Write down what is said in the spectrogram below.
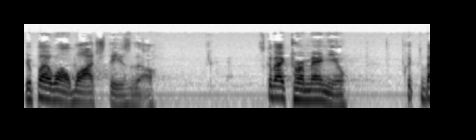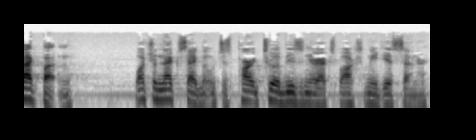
You'll probably want to watch these, though. Let's go back to our menu. Click the back button. Watch the next segment, which is part two of using your Xbox Media Center.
